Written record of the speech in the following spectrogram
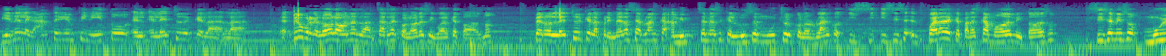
bien elegante, bien finito. El, el hecho de que la, la eh, digo, porque luego la van a lanzar de colores igual que todas, ¿no? Pero el hecho de que la primera sea blanca, a mí se me hace que luce mucho el color blanco. Y si, y si fuera de que parezca modem y todo eso, sí se me hizo muy,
